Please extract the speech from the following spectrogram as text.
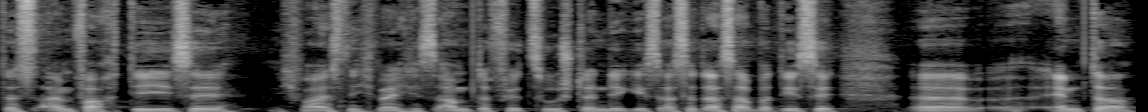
dass einfach diese, ich weiß nicht, welches Amt dafür zuständig ist, also dass aber diese äh, Ämter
